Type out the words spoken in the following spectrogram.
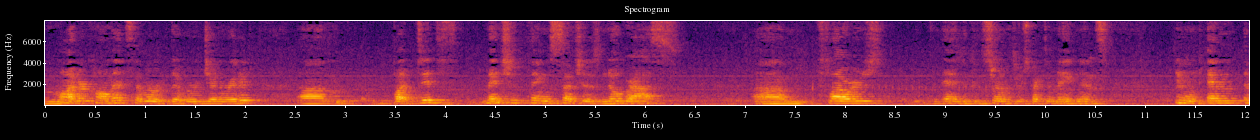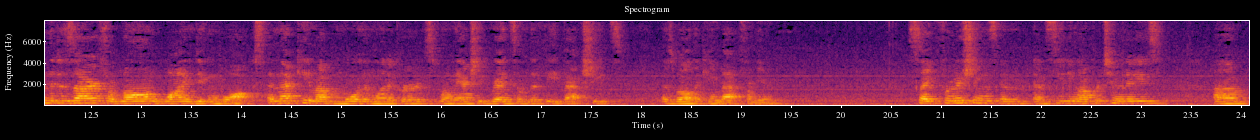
minor comments that were that were generated, um, but did mention things such as no grass, um, flowers, and the concern with respect to maintenance, and, and the desire for long, winding walks. And that came up more than one occurrence when we actually read some of the feedback sheets as well that came back from you. Site furnishings and, and seating opportunities. Um,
